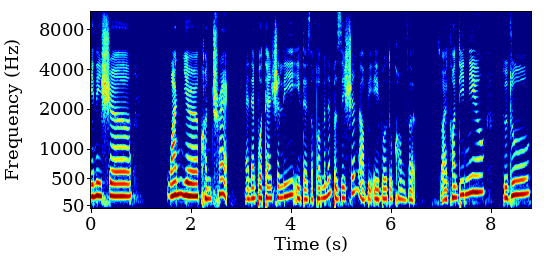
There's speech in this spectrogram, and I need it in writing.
initial one year contract, and then potentially, if there's a permanent position, I'll be able to convert. So I continue to do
